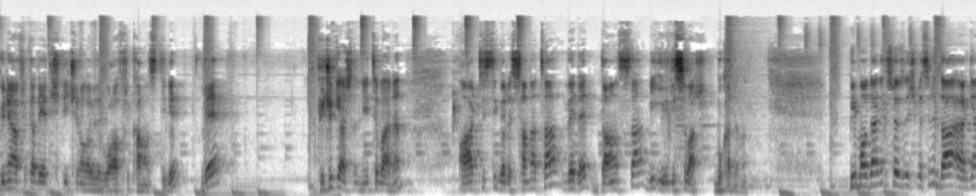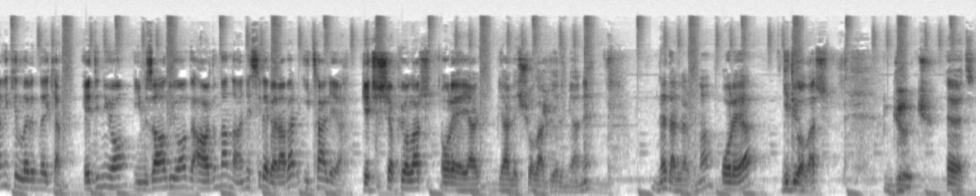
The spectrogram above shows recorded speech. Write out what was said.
Güney Afrika'da yetiştiği için olabilir bu Afrikaans dili. Ve küçük yaştan itibaren artistik böyle sanata ve de dansa bir ilgisi var bu kadının. Bir modellik sözleşmesini daha ergenlik yıllarındayken ediniyor, imzalıyor ve ardından da annesiyle beraber İtalya'ya geçiş yapıyorlar. Oraya yer- yerleşiyorlar diyelim yani. Ne derler buna? Oraya gidiyorlar. Göç. Evet.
